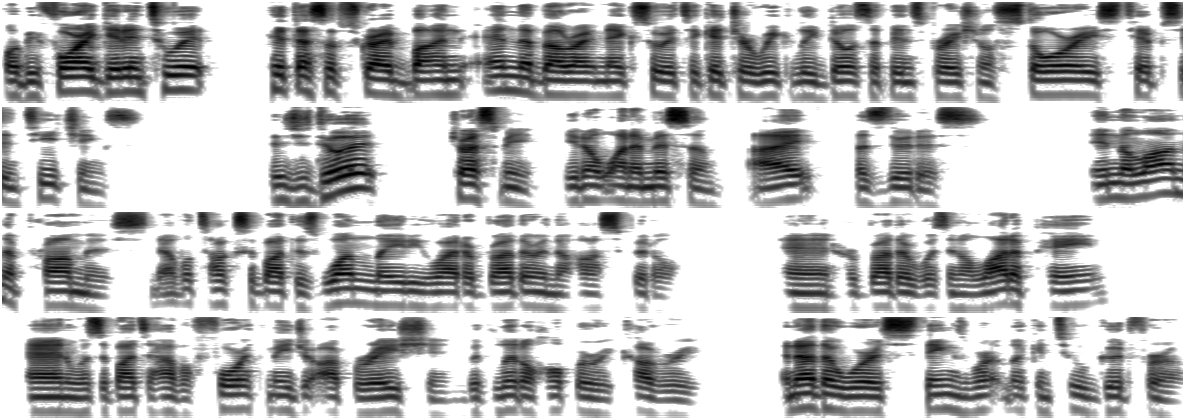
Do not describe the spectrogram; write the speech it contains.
But before I get into it, hit that subscribe button and the bell right next to it to get your weekly dose of inspirational stories, tips, and teachings. Did you do it? Trust me, you don't want to miss them. Alright, let's do this. In The Law and the Promise, Neville talks about this one lady who had a brother in the hospital, and her brother was in a lot of pain and was about to have a fourth major operation with little hope of recovery. In other words, things weren't looking too good for him.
